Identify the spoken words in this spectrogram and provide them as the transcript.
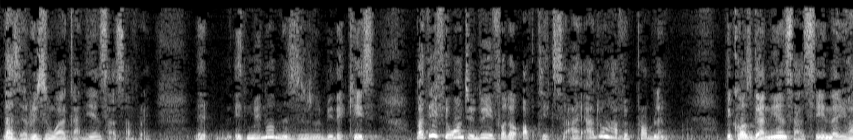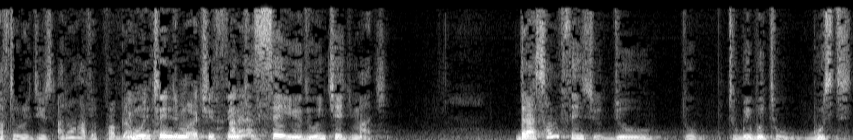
that's the reason why Ghanaians are suffering. It may not necessarily be the case. But if you want to do it for the optics, I, I don't have a problem. Because Ghanaians are saying that you have to reduce. I don't have a problem You won't change much, you I think? didn't say you won't change much. There are some things you do to, to be able to boost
